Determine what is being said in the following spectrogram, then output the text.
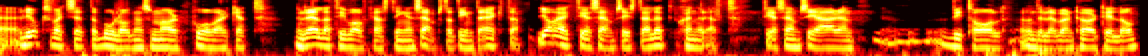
det är också faktiskt ett av bolagen som har påverkat den relativa avkastningen sämst, att inte ägt den. Jag har ägt TSMC istället generellt. TSMC är en mm, vital underleverantör till dem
